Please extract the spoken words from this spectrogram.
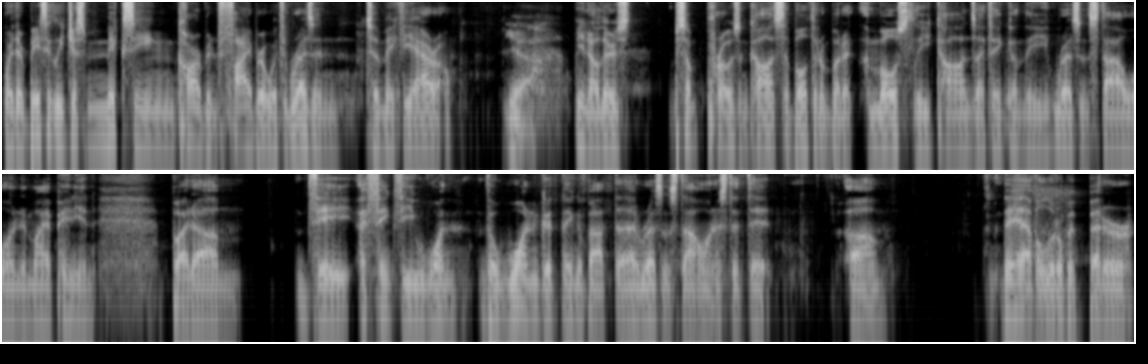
where they're basically just mixing carbon fiber with resin to make the arrow. Yeah. You know, there's some pros and cons to both of them, but it, mostly cons, I think, on the resin style one, in my opinion. But um, they, I think the one, the one good thing about the resin style one is that they, um, they have a little bit better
